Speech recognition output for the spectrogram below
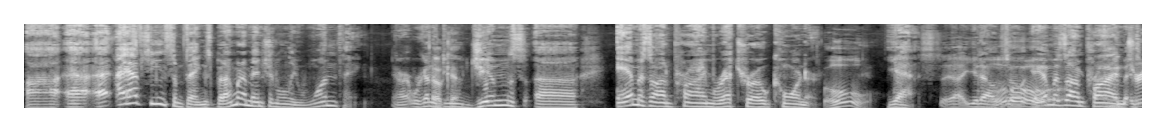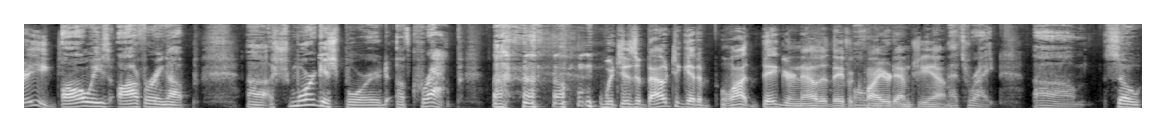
uh, I, I have seen some things, but I'm going to mention only one thing. All right, we're going to do Okay. Jim's uh, Amazon Prime Retro Corner. Oh, Yes, uh, you know, so Amazon Prime is always offering up uh, a smorgasbord of crap. which is about to get a lot bigger now that they've acquired MGM. Oh, That's right. Um, so,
